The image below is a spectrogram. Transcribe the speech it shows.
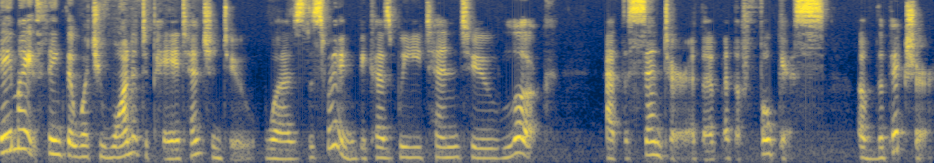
they might think that what you wanted to pay attention to was the swing because we tend to look at the center, at the, at the focus of the picture.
